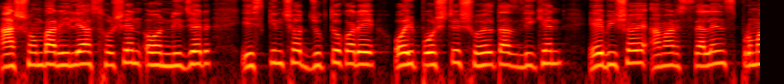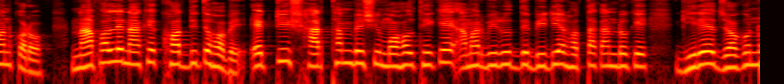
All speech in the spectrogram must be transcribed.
আজ সোমবার ইলিয়াস হোসেন ও নিজের স্ক্রিনশট যুক্ত করে ওই পোস্টে সোহেল তাজ লিখেন, এ বিষয়ে আমার চ্যালেঞ্জ প্রমাণ করো। না পারলে নাকে খত দিতে হবে। একটি স্বার্থান্বেষী মহল থেকে আমার বিরুদ্ধে বিডিআর হত্যাকাণ্ডকে ঘিরে জঘন্য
